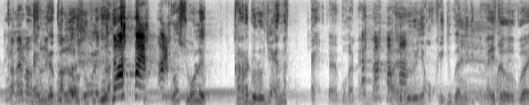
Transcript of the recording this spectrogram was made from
kayaknya karena emang Eh, sulit enggak, gue kalau juga sulit lah. gue sulit. Karena dulunya enak. Eh, eh bukan enak Oh, eh, ya. dulunya oke juga nih gitu. Nah itu gue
